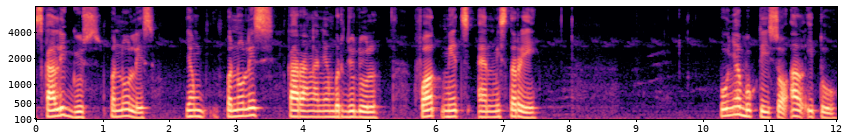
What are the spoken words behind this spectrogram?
sekaligus penulis yang penulis karangan yang berjudul Fault, Myths, and Mystery punya bukti soal itu.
